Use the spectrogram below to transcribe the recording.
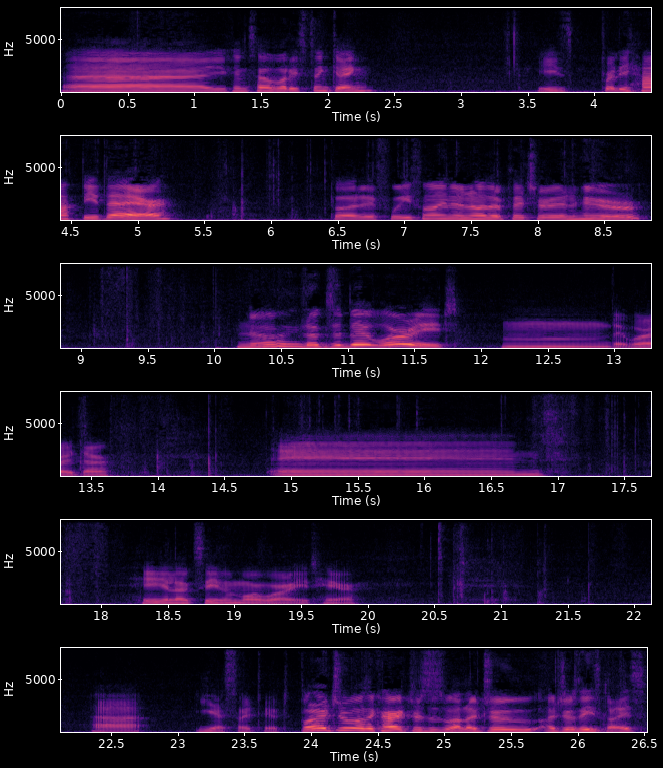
Uh, you can tell what he's thinking. He's pretty happy there. But if we find another picture in here, no, he looks a bit worried. Hmm, bit worried there. And he looks even more worried here. Uh, yes, I did. But I drew other characters as well. I drew I drew these guys.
